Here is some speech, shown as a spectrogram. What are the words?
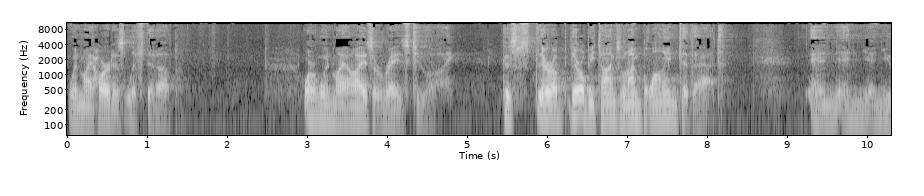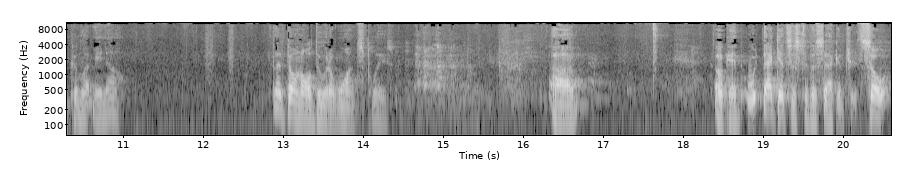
when my heart is lifted up or when my eyes are raised too high. Because there there will be times when I'm blind to that. And, and, and you can let me know. But don't all do it at once, please. Uh, Okay, that gets us to the second truth. So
